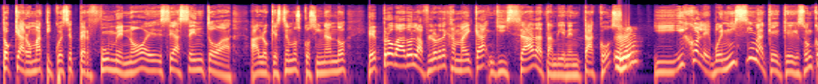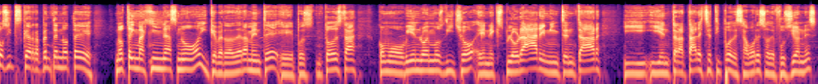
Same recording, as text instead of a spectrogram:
toque aromático, ese perfume, ¿no? Ese acento a, a lo que estemos cocinando. He probado la flor de Jamaica guisada también en tacos. Y híjole, buenísima, que, que, son cositas que de repente no te, no te imaginas, ¿no? Y que verdaderamente, eh, pues todo está, como bien lo hemos dicho, en explorar, en intentar y, y en tratar este tipo de sabores o de fusiones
